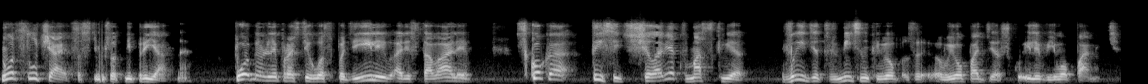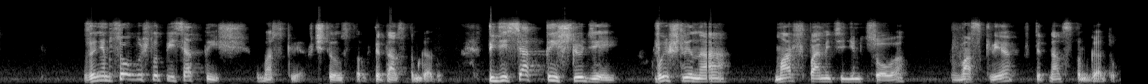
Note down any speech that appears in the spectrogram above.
Ну вот случается с ним что-то неприятное. Померли, прости господи, или арестовали. Сколько тысяч человек в Москве выйдет в митинг в его, в его поддержку или в его память? За Немцова вышло 50 тысяч в Москве в 2015 году. 50 тысяч людей вышли на марш памяти Немцова в Москве в 2015 году.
